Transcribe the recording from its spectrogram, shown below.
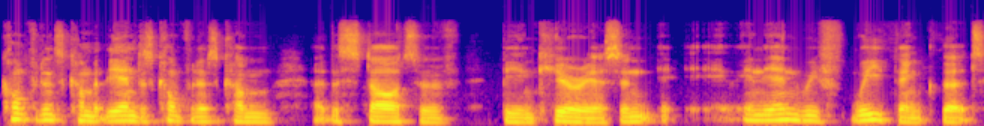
confidence come at the end? Does confidence come at the start of being curious? And in the end, we we think that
